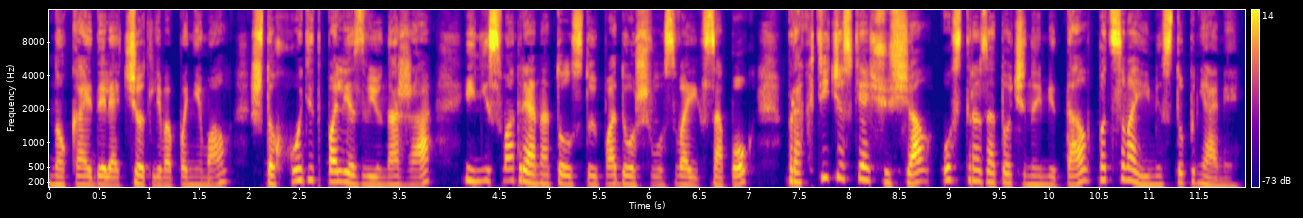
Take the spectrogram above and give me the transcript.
но Кайдель отчетливо понимал, что ходит по лезвию ножа и, несмотря на толстую подошву своих сапог, практически ощущал остро заточенный металл под своими ступнями.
